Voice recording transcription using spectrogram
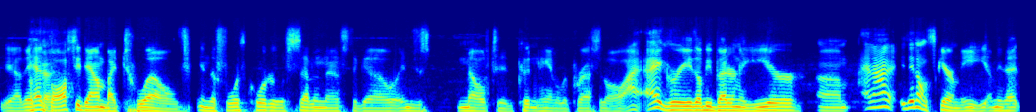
Yeah, they had Bosse down by 12 in the fourth quarter with seven minutes to go and just melted, couldn't handle the press at all. I, I agree they'll be better in a year. Um, and I they don't scare me. I mean that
